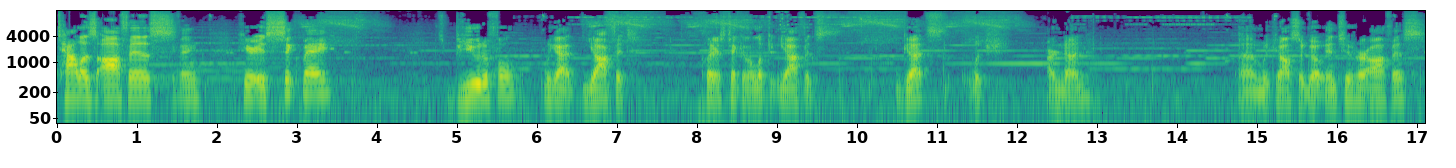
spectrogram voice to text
Talla's office. Here is sick bay. It's beautiful. We got Yaphet. Claire's taking a look at Yaphet's guts, which are none. Um, we can also go into her office.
